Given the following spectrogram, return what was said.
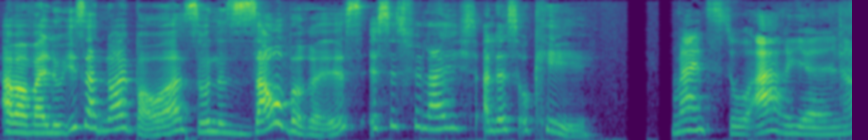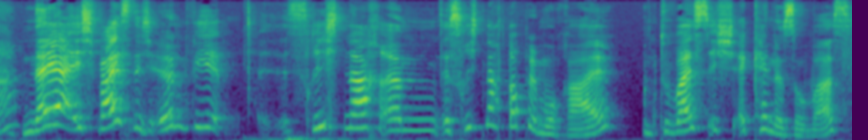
aber weil Luisa Neubauer so eine saubere ist, ist es vielleicht alles okay. Meinst du, Ariel, ne? Naja, ich weiß nicht, irgendwie, es riecht nach, ähm, es riecht nach Doppelmoral. Und du weißt, ich erkenne sowas.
